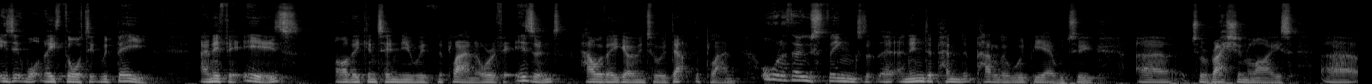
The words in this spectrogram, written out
is it what they thought it would be? And if it is, are they continue with the plan? Or if it isn't, how are they going to adapt the plan? All of those things that an independent paddler would be able to uh, to rationalise uh,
